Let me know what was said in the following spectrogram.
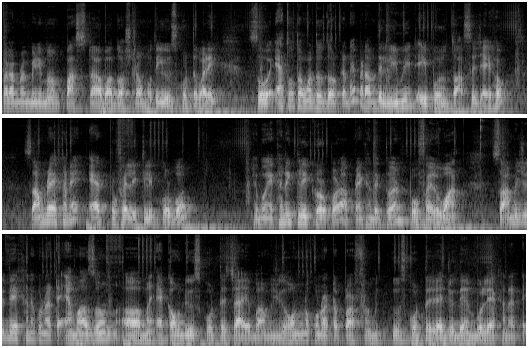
বাট আমরা মিনিমাম পাঁচটা বা দশটার মতো ইউজ করতে পারি। সো এত তো আমাদের দরকার নেই বাট আমাদের লিমিট এই পর্যন্ত আছে, যাই হোক। সো আমরা এখানে অ্যাড প্রোফাইলে ক্লিক করব, এবং এখানে ক্লিক করার পর আপনি এখানে দেখতে পারেন প্রোফাইল ওয়ান সো আমি যদি এখানে কোনো একটা অ্যামাজন অ্যাকাউন্ট ইউজ করতে চাই, বা আমি যদি অন্য কোনো একটা প্ল্যাটফর্ম ইউজ করতে চাই যদি আমি বলি এখানে একটা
